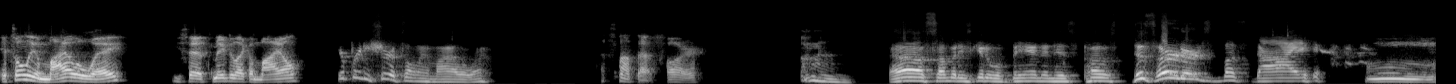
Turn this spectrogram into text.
it's only a mile away. You said it's maybe like a mile. You're pretty sure it's only a mile away. That's not that far. oh, somebody's going to abandon his post. Deserters must die. Hmm.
